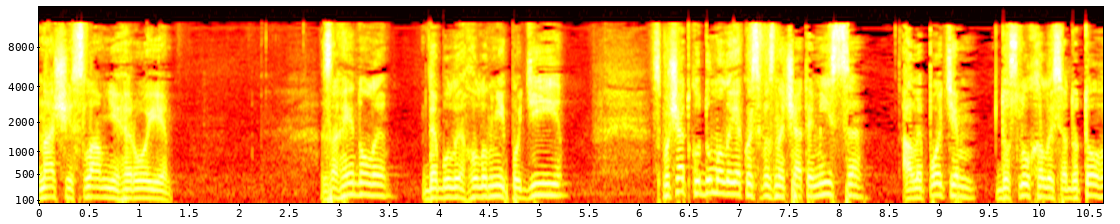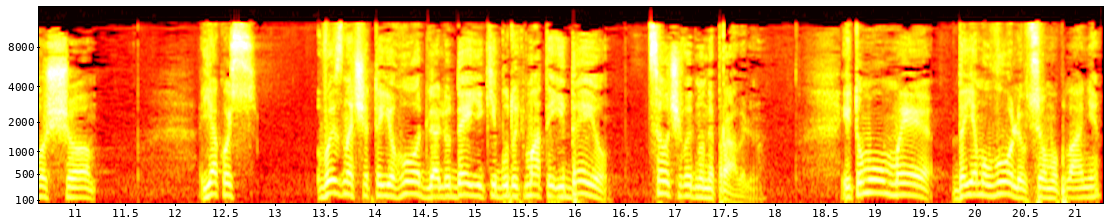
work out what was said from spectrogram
наші славні герої загинули, де були головні події. Спочатку думали якось визначати місце, але потім дослухалися до того, що якось визначити його для людей, які будуть мати ідею, це очевидно неправильно. І тому ми даємо волю в цьому плані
